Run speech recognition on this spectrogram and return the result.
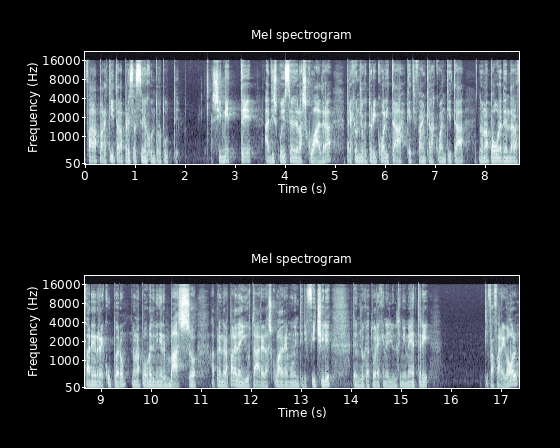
fa la partita, la prestazione contro tutti. Si mette a disposizione della squadra, perché è un giocatore di qualità che ti fa anche la quantità, non ha paura di andare a fare il recupero, non ha paura di venire basso a prendere la palla ed aiutare la squadra nei momenti difficili, ed è un giocatore che negli ultimi metri ti fa fare gol,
